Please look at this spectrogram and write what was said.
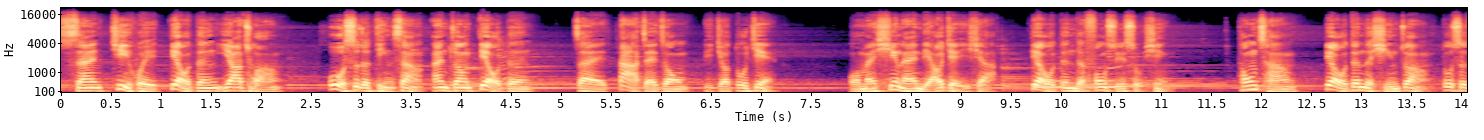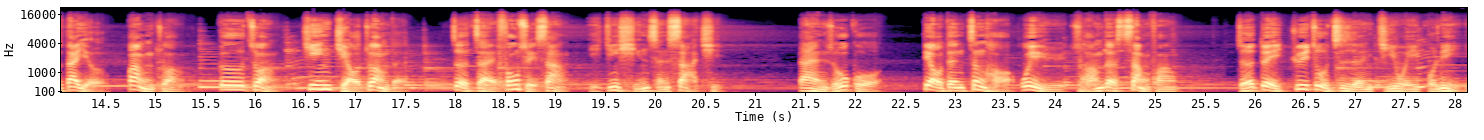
三、忌讳吊灯压床。卧室的顶上安装吊灯，在大宅中比较多见。我们先来了解一下吊灯的风水属性。通常吊灯的形状都是带有棒状、钩状、尖角状的，这在风水上已经形成煞气。但如果吊灯正好位于床的上方，则对居住之人极为不利。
